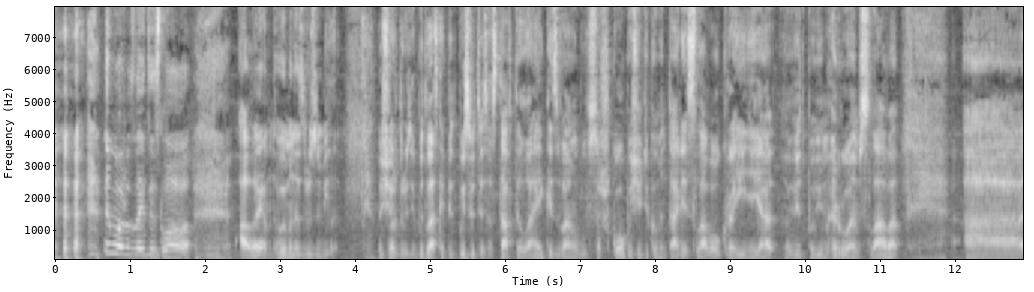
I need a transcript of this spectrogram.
не можу знайти слова. Але ви мене зрозуміли. Ну що ж, друзі, будь ласка, підписуйтеся, ставте лайки. З вами був Сашко. Пишіть у коментарі Слава Україні! Я відповім героям слава. А,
